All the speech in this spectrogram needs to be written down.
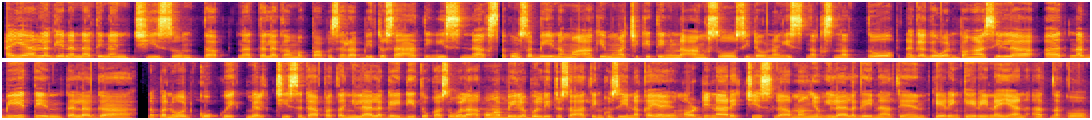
Ayan, lagyan na natin ng cheese on top na talagang magpapasarap dito sa ating snacks. Kung sabihin ng mga aking mga chikiting na ang saucy daw ng snacks na to, nag-agawan pa nga sila at nabitin talaga. Napanood ko quick milk cheese dapat ang ilalagay dito kaso wala akong available dito sa ating kusina kaya yung ordinary cheese lamang yung ilalagay natin. Kering-keri na yan at nako,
